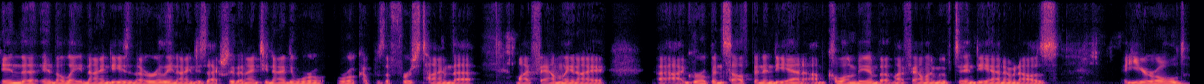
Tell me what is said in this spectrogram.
in the in the late 90s and the early 90s actually the 1990 world, world cup was the first time that my family and i i grew up in south bend indiana i'm colombian but my family moved to indiana when i was a year old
